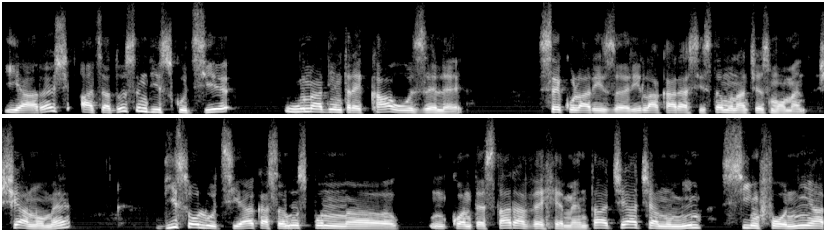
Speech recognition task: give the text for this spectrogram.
iarăși, ați adus în discuție una dintre cauzele secularizării la care asistăm în acest moment, și anume disoluția, ca să nu spun uh, contestarea vehementă a ceea ce numim Sinfonia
